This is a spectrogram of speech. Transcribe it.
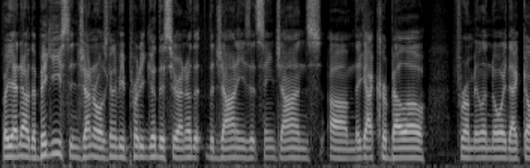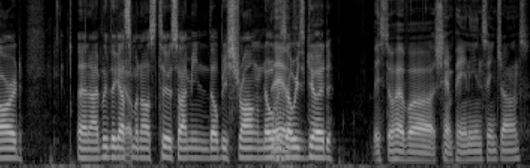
But yeah, no, the Big East in general is going to be pretty good this year. I know that the Johnnies at St. John's, um, they got Curbelo from Illinois, that guard. And I believe they got Yep. someone else too. So, I mean, they'll be strong. Nova's have- always good. They still have uh, Champagnie in St. John's.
